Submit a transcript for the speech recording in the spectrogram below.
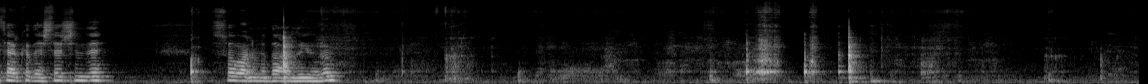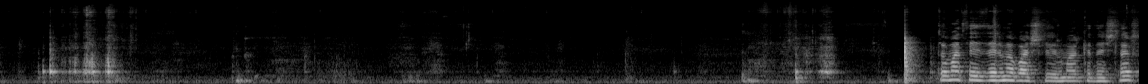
Evet arkadaşlar şimdi soğanımı da alıyorum. Domateslerime başlıyorum arkadaşlar.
